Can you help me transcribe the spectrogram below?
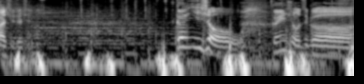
跳下去就行了。跟一手，跟一手这个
